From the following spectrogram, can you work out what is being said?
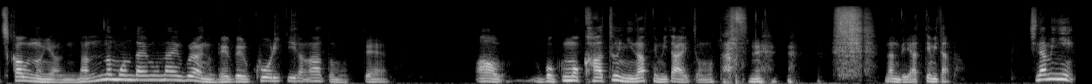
使うのには何の問題もないぐらいのレベルクオリティだなと思って、ああ、僕もカートゥーンになってみたいと思ったんですね なんでやってみたと。ちなみに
